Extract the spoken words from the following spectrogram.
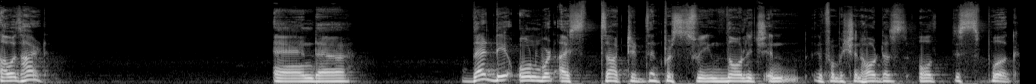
I was hired, and uh, that day onward, I started then pursuing knowledge and information. How does all this work?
